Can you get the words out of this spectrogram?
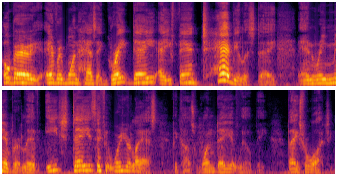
hope everyone has a great day, a fantabulous day. And remember, live each day as if it were your last, because one day it will be. Thanks for watching.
